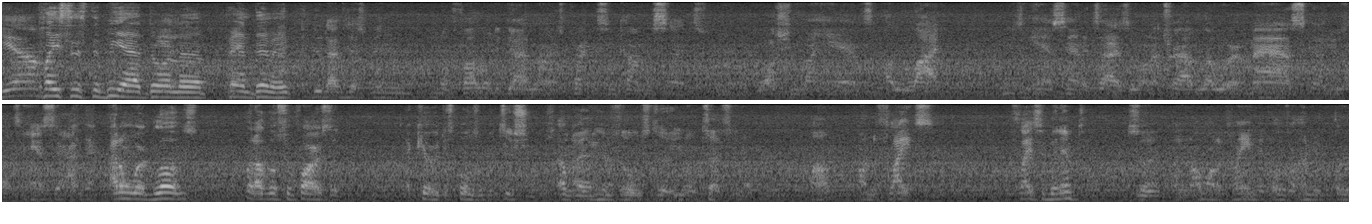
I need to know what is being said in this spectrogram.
Yeah. places to be at during the pandemic. Dude, I've just been, you know, following the guidelines, practicing common sense, washing my hands a lot, using hand sanitizer when I travel. I wear a mask. I use lots of hand sanitizer. I don't wear gloves, but I'll go so far as to I carry disposable tissues. And I Okay. use those to, you know, touch, you know. Um, on the flights, the flights have been empty. So, you know, I'm on a plane that holds 130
